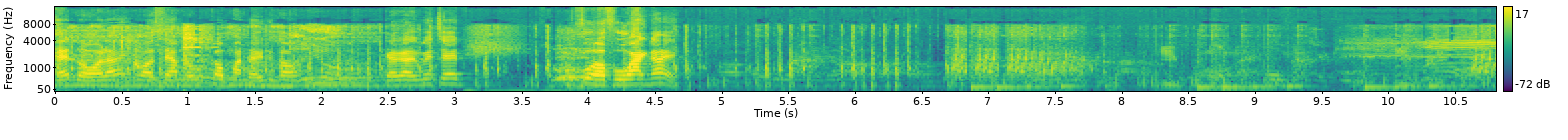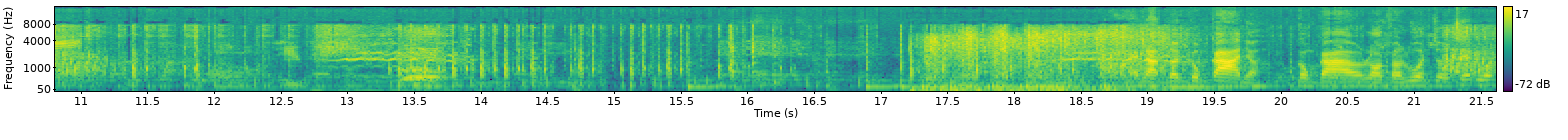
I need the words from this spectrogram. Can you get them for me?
hết rồi đấy ngồi xem nó công mặt đấy được không? Kìa kìa bên trên. Vừa phù anh đấy làm tân công ca nhỉ công ca lọt vào luôn rồi chết luôn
